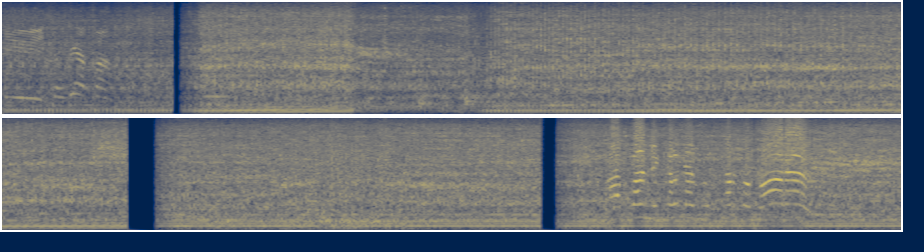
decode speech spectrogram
ਤੇ ਚੱਲਦੇ ਆਪਾਂ ਨਿਕਲ ਗਏ ਮੁਕਤਸਰ ਤੋਂ ਬਾਹਰ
